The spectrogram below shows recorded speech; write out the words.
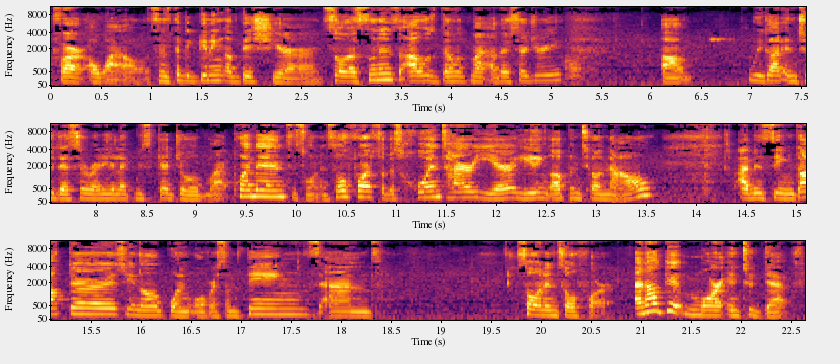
for a while, since the beginning of this year. So as soon as I was done with my other surgery, um, we got into this already, like we scheduled my appointments and so on and so forth. So this whole entire year leading up until now, I've been seeing doctors, you know, going over some things and so on and so forth. And I'll get more into depth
